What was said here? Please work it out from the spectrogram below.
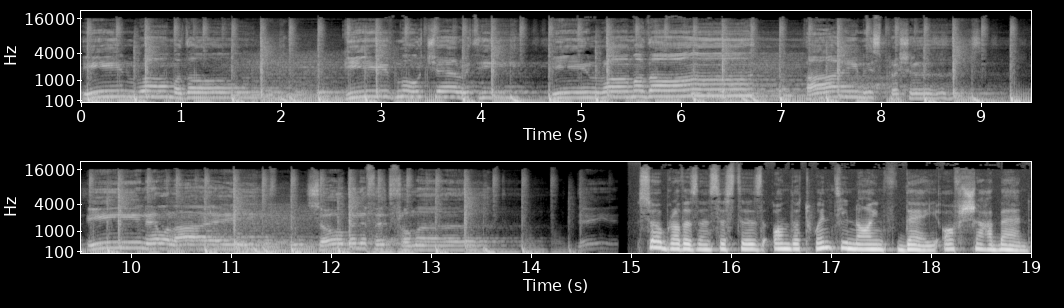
in Ramadan. Give more charity in Ramadan. Time is precious in our life, so benefit from it. So, brothers and sisters, on the 29th day of Sha'ban,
